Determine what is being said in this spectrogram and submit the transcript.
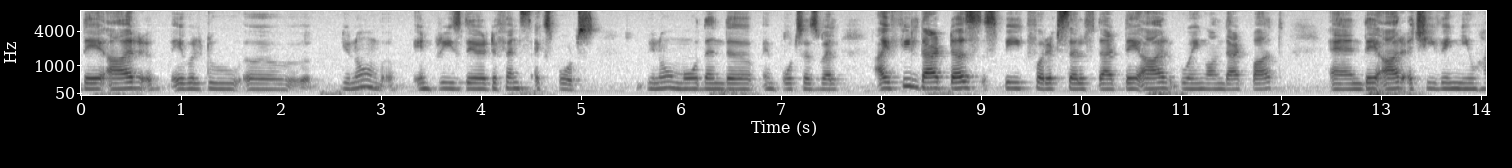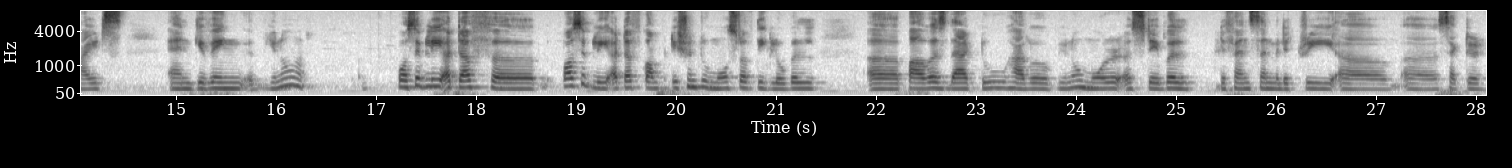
They are able to uh, you know increase their defense exports you know more than the imports as well. I feel that does speak for itself that they are going on that path and they are achieving new heights and giving you know possibly a tough uh, possibly a tough competition to most of the global uh, powers that do have a you know more uh, stable defense and military uh, uh, sector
